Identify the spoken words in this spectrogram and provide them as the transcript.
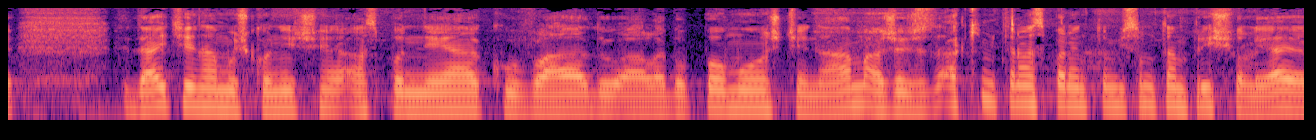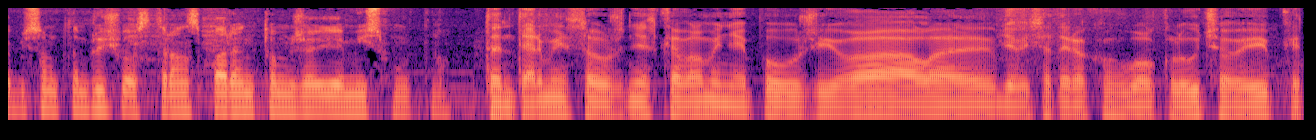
že dajte nám už konečne aspoň nejakú vládu alebo pomôžte nám a že s akým transparentom by som tam prišiel ja, ja by som tam prišiel s transparentom, že je mi smutno. Ten termín sa už dneska veľmi nepoužíva, ale v 90. rokoch bol kľúčový, keď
